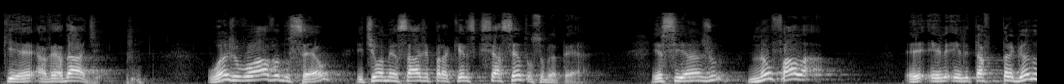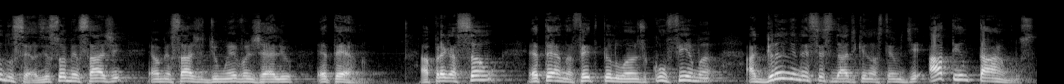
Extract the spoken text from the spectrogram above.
que é a verdade. O anjo voava no céu e tinha uma mensagem para aqueles que se assentam sobre a terra. Esse anjo não fala, ele está pregando nos céus, e sua mensagem é uma mensagem de um evangelho eterno. A pregação eterna feita pelo anjo confirma a grande necessidade que nós temos de atentarmos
